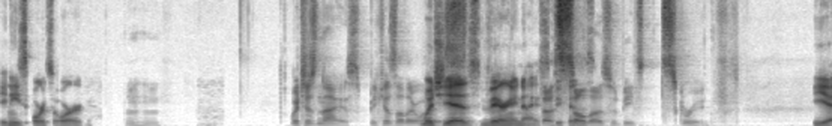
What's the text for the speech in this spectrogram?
an esports org, Mhm. Which is nice because otherwise, which is very nice because solos would be screwed. yeah,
